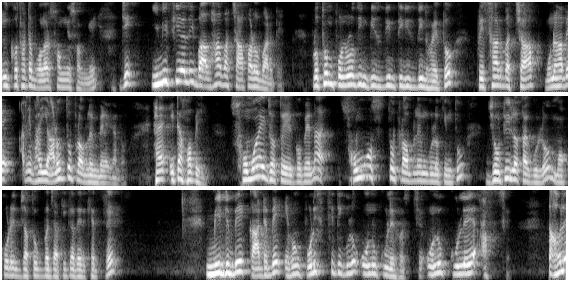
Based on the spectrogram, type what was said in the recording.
এই কথাটা বলার সঙ্গে সঙ্গে যে ইনিশিয়ালি বাধা বা চাপ আরও বাড়বে। প্রথম পনেরো দিন, বিশ দিন, তিরিশ দিন হয়তো প্রেশার বা চাপ মনে হবে, আরে ভাই আরও তো প্রবলেম বেড়ে গেল। হ্যাঁ এটা হবে। সময় যত এগোবে না, সমস্ত প্রবলেমগুলো কিন্তু জটিলতাগুলো মকরের জাতক বা জাতিকাদের ক্ষেত্রে মিটবে, কাটবে এবং পরিস্থিতিগুলো অনুকূলে হচ্ছে, অনুকূলে আসছে। তাহলে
